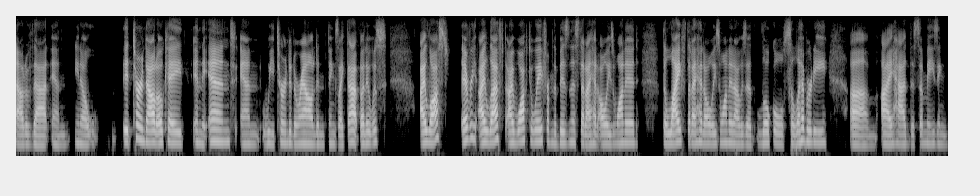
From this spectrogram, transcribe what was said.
out of that and you know it turned out okay in the end and we turned it around and things like that, but it was I lost every I left, I walked away from the business that I had always wanted, the life that I had always wanted. I was a local celebrity. Um, I had this amazing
